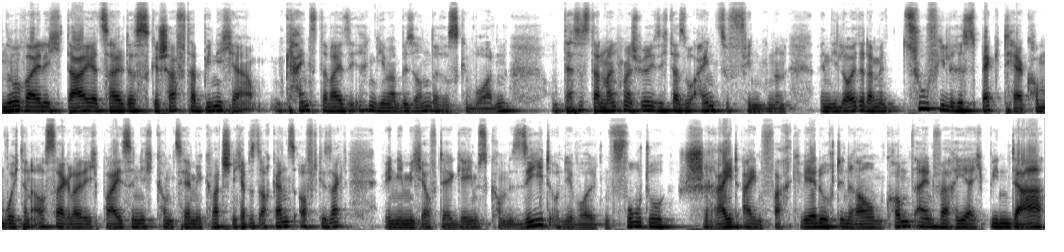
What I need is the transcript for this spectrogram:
Nur weil ich da jetzt halt das geschafft habe, bin ich ja in keinster Weise irgendjemand Besonderes geworden. Und das ist dann manchmal schwierig, sich da so einzufinden. Und wenn die Leute damit zu viel Respekt herkommen, wo ich dann auch sage, Leute, ich beiße nicht, kommt her, mir quatschen. Ich habe es auch ganz oft gesagt, wenn ihr mich auf der Gamescom seht und ihr wollt ein Foto, schreit einfach quer durch den Raum, kommt einfach her, ich bin da.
